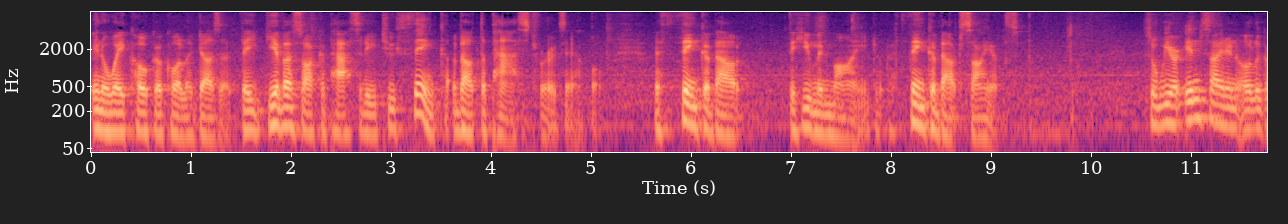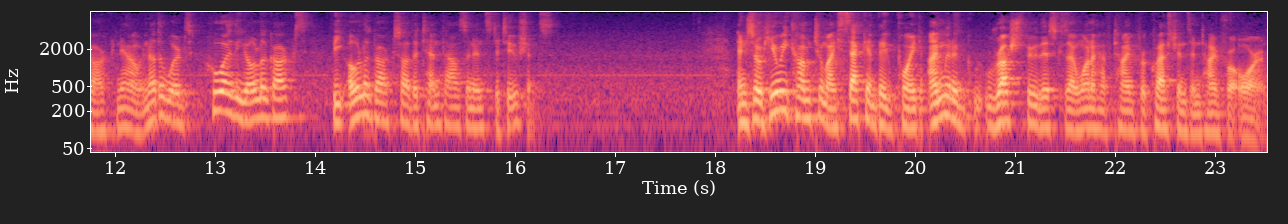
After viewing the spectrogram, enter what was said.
in a way Coca Cola does it. They give us our capacity to think about the past, for example, to think about the human mind, or think about science. So we are inside an oligarch now. In other words, who are the oligarchs? The oligarchs are the 10,000 institutions. And so here we come to my second big point. I'm going to rush through this because I want to have time for questions and time for Orin.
